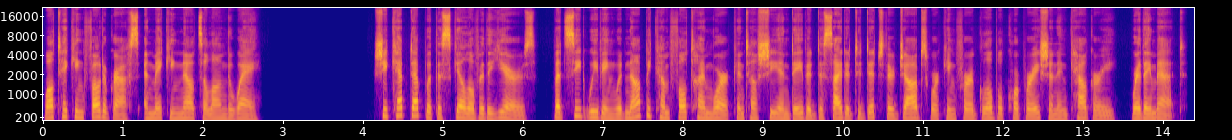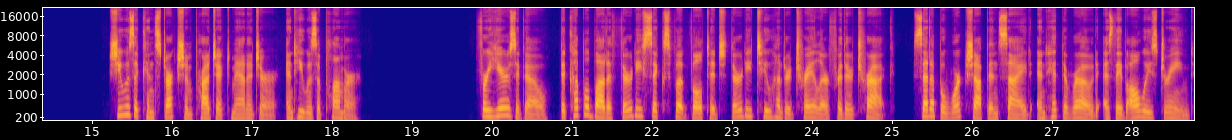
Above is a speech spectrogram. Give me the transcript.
while taking photographs and making notes along the way. She kept up with the skill over the years, but seat weaving would not become full time work until she and David decided to ditch their jobs working for a global corporation in Calgary, where they met. She was a construction project manager and he was a plumber. For years ago, the couple bought a 36 foot voltage 3200 trailer for their truck, set up a workshop inside and hit the road as they've always dreamed,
